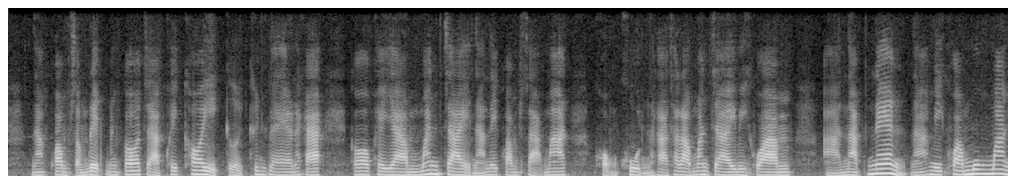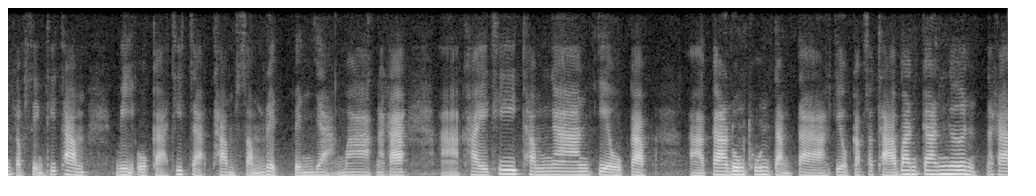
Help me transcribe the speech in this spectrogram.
ำนะความสำเร็จมันก็จะค่อยๆเกิดขึ้นแล้วนะคะ ก็พยายามมั่นใจนะในความสามารถของคุณนะคะ ถ้าเรามั่นใจมีความหนักแน่นนะมีความมุ่งมั่นกับสิ่งที่ทำมีโอกาสที่จะทำสำเร็จเป็นอย่างมากนะคะอ่าใครที่ทำงานเกี่ยวกับการลงทุนต่างๆ เกี่ยวกับสถาบันการเงินนะคะ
